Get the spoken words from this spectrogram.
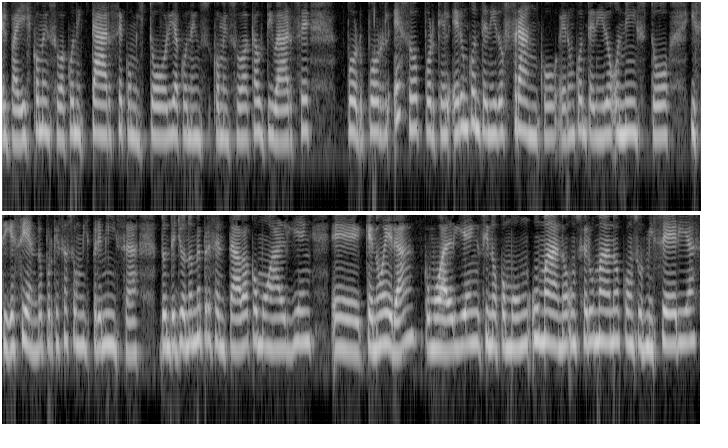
El país comenzó a conectarse con mi historia, comenzó a cautivarse por, por eso, porque era un contenido franco, era un contenido honesto y sigue siendo, porque esas son mis premisas, donde yo no me presentaba como alguien eh, que no era, como alguien, sino como un humano, un ser humano con sus miserias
